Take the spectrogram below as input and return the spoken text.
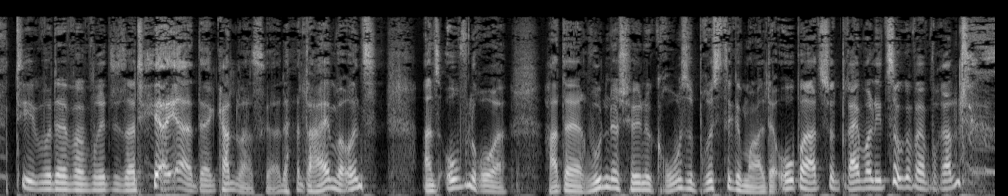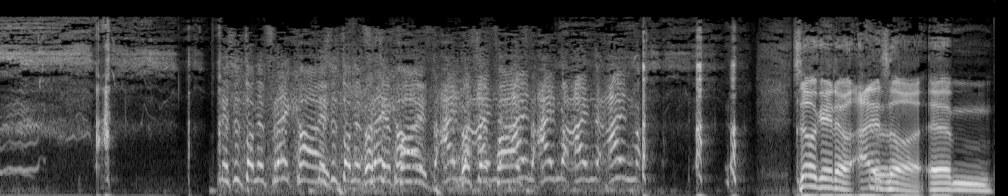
die Mutter vom Fritz, sie sagt, ja, ja, der kann was. Hat daheim bei uns ans Ofenrohr hat er wunderschöne große Brüste gemalt. Der Opa hat schon dreimal die Zunge verbrannt. Das ist doch eine Frechheit! Das ist doch eine Frechheit! Einmal, einmal, einmal, einmal, einmal, einmal. So, Guido, also, ähm,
